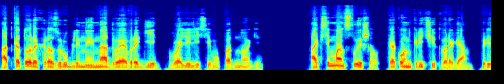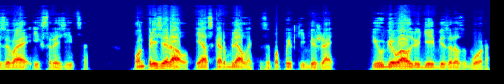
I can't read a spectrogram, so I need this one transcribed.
от которых разрубленные надвое враги валились ему под ноги. Оксиман слышал, как он кричит врагам, призывая их сразиться. Он презирал и оскорблял их за попытки бежать и убивал людей без разбора.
